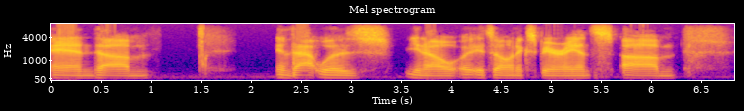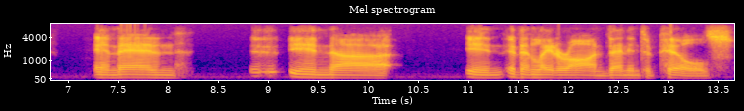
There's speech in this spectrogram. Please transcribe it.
and um, and that was you know its own experience um and then in uh in and then later on then into pills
